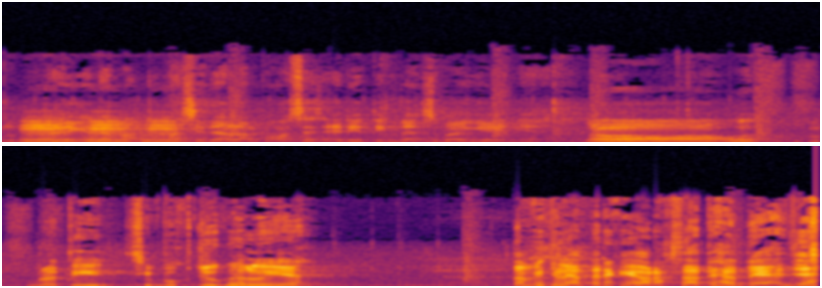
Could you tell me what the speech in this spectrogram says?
belum Hmm, ditayangin hmm, emang hmm. masih dalam proses editing dan sebagainya. Oh, uh, berarti sibuk juga lu ya? Tapi kelihatannya kayak orang santai-santai aja.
